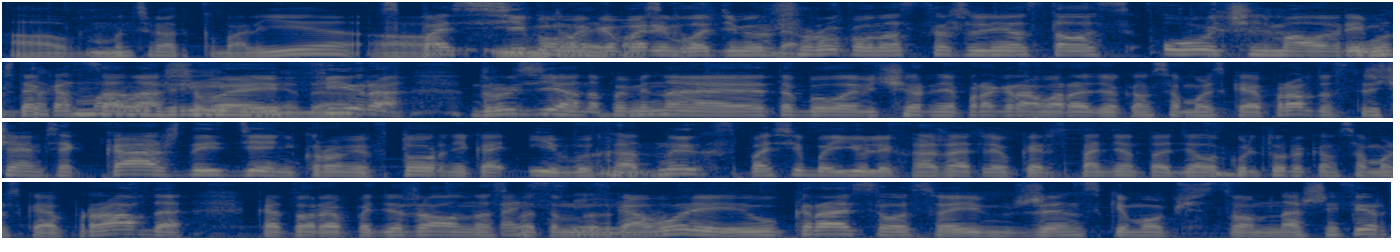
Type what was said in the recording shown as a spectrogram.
а, в Монсеррат Кабалье. А, Спасибо, мы говорим Басков. Владимиру да. Широкову. У нас, к сожалению, осталось очень мало времени до конца нашего времени, эфира. Да. Друзья, напоминаю, это была вечерняя программа «Радио Комсомольская правда». Встречаемся каждый день, кроме вторника и выходных. Спасибо Юлии Хожателевой, корреспонденту отдела культуры «Комсомольская правда», которая поддержала нас Спасибо. в этом разговоре и украсила своим женским обществом наш эфир.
